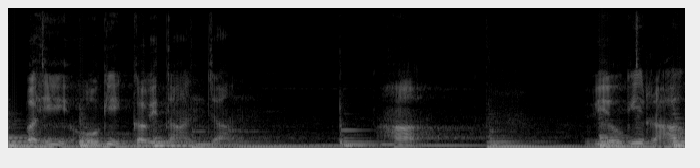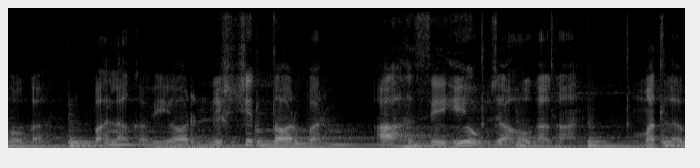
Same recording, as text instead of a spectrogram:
बही होगी कविता अनजान हाँ वियोगी रहा होगा पहला कवि और निश्चित तौर पर आह से ही उपजा होगा गान। मतलब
